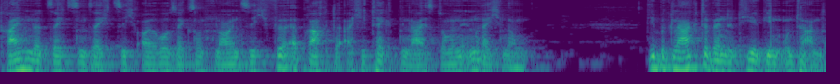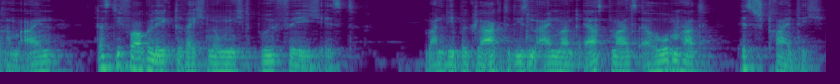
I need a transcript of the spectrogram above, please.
118.366,96 Euro für erbrachte Architektenleistungen in Rechnung. Die Beklagte wendet hiergegen unter anderem ein, dass die vorgelegte Rechnung nicht prüffähig ist. Wann die Beklagte diesen Einwand erstmals erhoben hat, ist streitig.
